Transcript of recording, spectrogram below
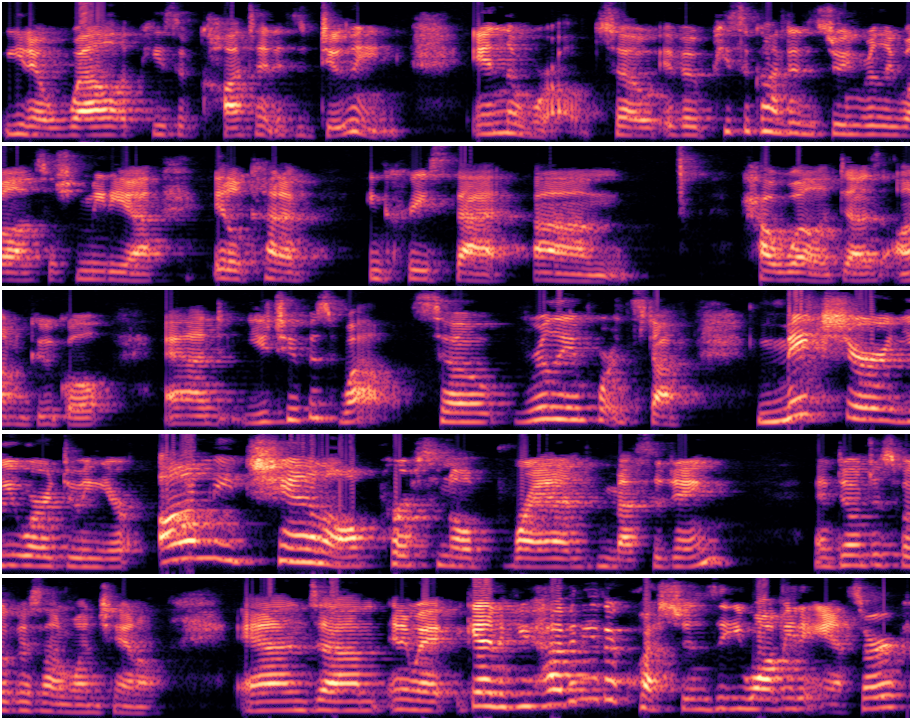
you know well a piece of content is doing in the world. So if a piece of content is doing really well on social media, it'll kind of increase that um, how well it does on Google and YouTube as well. So really important stuff. Make sure you are doing your omni-channel personal brand messaging and don't just focus on one channel. And um, anyway, again, if you have any other questions that you want me to answer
